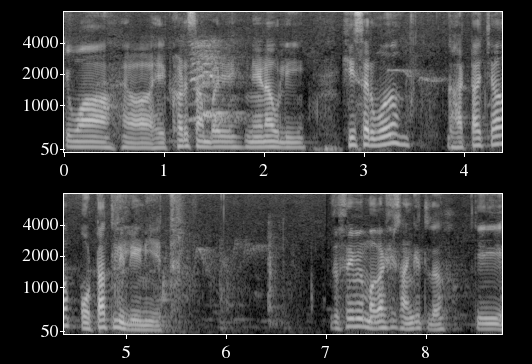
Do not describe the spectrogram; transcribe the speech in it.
किंवा हे खडसांबळे नेणावली ही सर्व घाटाच्या पोटातली लेणी आहेत. जसे मी मगाशी सांगितलं की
